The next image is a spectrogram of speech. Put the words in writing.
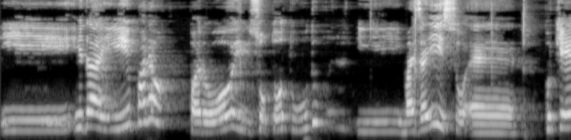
E, e daí parou, parou e soltou tudo. E, mas é isso, é, porque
